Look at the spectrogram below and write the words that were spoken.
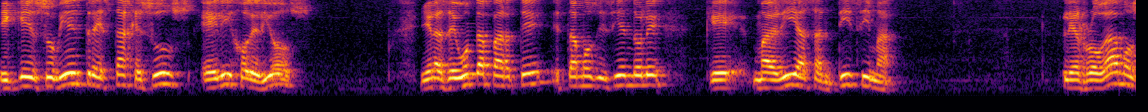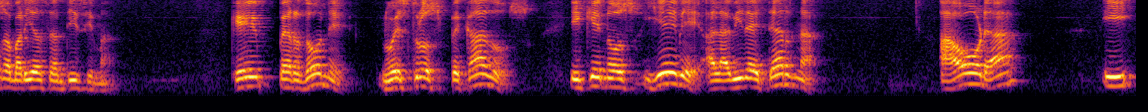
y que en su vientre está Jesús, el Hijo de Dios. Y en la segunda parte estamos diciéndole que María Santísima, le rogamos a María Santísima que perdone nuestros pecados y que nos lleve a la vida eterna, ahora y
